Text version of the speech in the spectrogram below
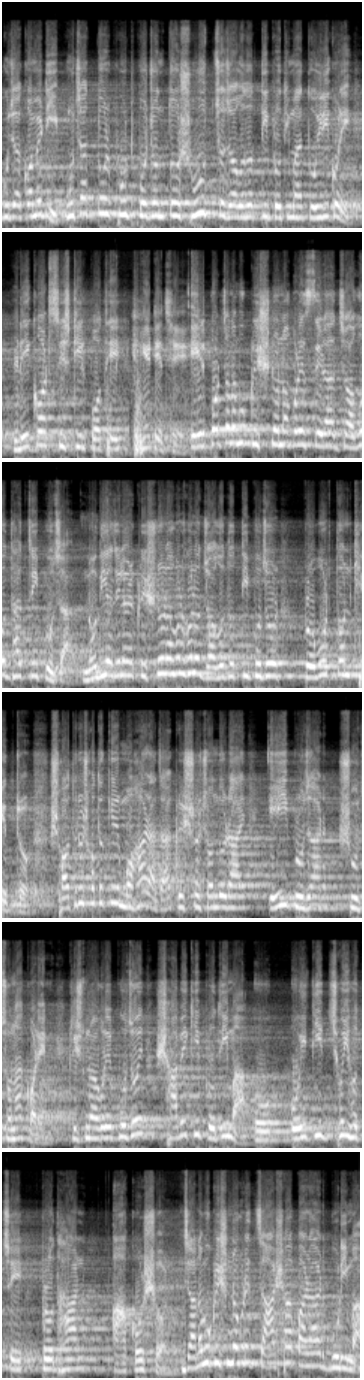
পূজা কমিটি পঁচাত্তর ফুট পর্যন্ত সুউচ্চ জগদ্ধাত্রী প্রতিমা তৈরি করে রেকর্ড সৃষ্টির পথে হেঁটেছে। এরপর জানাব কৃষ্ণনগরের সেরা জগদ্ধাত্রী পূজা। নদিয়া জেলার কৃষ্ণনগর হলো জগদ্ধাত্রী পুজোর প্রবর্তন ক্ষেত্র। সতেরো শতকের মহারাজা কৃষ্ণচন্দ্র রায় এই পূজার সূচনা করেন। কৃষ্ণনগরের পুজোয় সাবেকি প্রতিমা ও ঐতিহ্যই হচ্ছে প্রধান আকর্ষণ। জানাব কৃষ্ণনগরের চাষাপাড়ার বুড়িমা।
